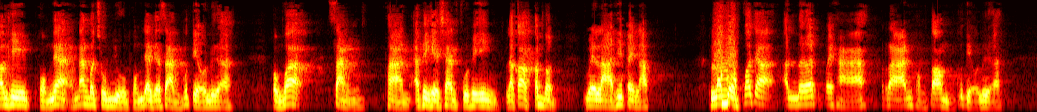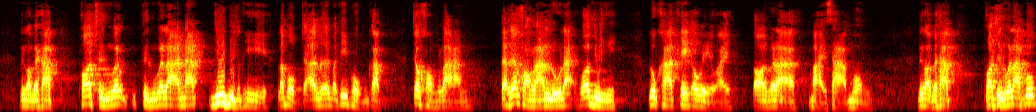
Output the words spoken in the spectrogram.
บางทีผมเนี่ยนั่งประชุมอยู่ ผมอยากจะสั่งก๋วยเตี๋ยวเรือ ผมก็สั่งผ่านแอปพลิเคชัน Food Paying แล้วก็กำหนดเวลาที่ไปรับ ระบบก็จะ alert ไปหาร้านของต้อมก๋วยเตี๋ยวเรือนึกออกไหมครับพอถึงถึงเวลานัด20นาที ระบบจะ alert มาที่ผมกับ จ้าของร้าน แต่เจ้าของร้านรู้แล้วว่ามีลูกค้า take away ไว้ ตอนเวลาบ่ายสามโมงนึกออกไหมครับ พอถึงเวลาปุ๊บ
